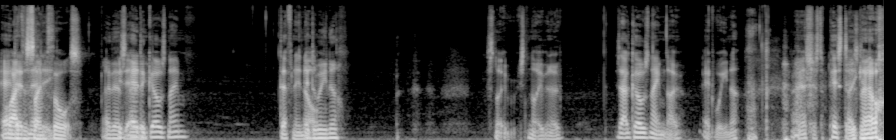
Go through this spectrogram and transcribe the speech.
Ed, I had Ed, the same Neddy. thoughts. Ed, Ed, Is Ed a girl's name? Definitely not. Edwina. It's not. It's not even a. Is that a girl's name though? Edwina. I mean, that's just a piss take. now.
